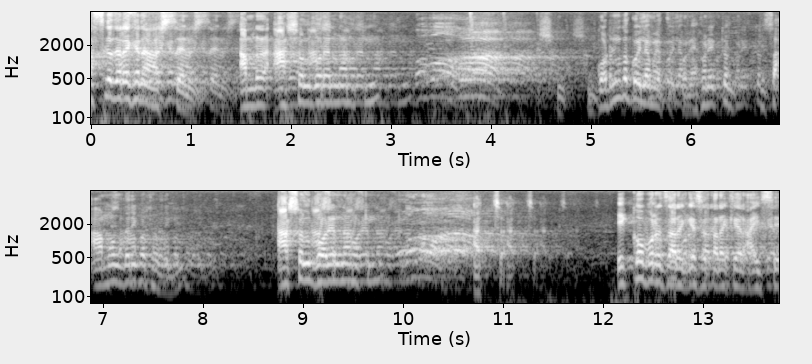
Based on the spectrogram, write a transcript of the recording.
আজকে যারা এখানে আসছেন আমরা আসল গড়ের নাম কি? ঘটনা তো কইলাম এখন একটু কিছু আমলদারি কথা বলি। আসল গড়ের নাম কি? আচ্ছা আচ্ছা এই কবরে যারা গেছে, তারা কি আইছে?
